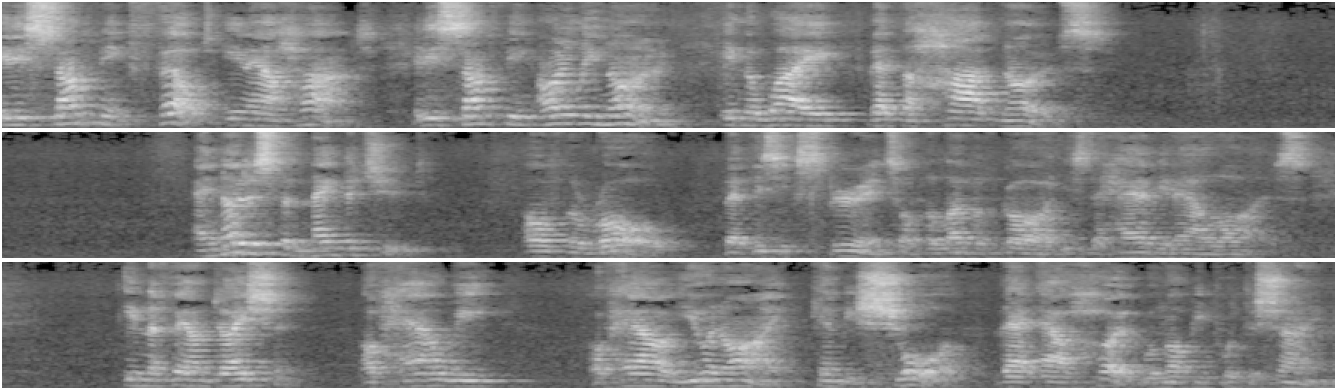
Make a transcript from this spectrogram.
It is something felt in our heart. It is something only known in the way that the heart knows. And notice the magnitude of the role that this experience of the love of God is to have in our lives. In the foundation of how we of how you and I can be sure that our hope will not be put to shame.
